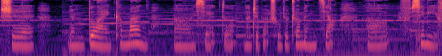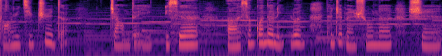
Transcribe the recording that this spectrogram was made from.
是嗯布莱克曼嗯写的。那这本书就专门讲呃心理防御机制的这样的一一些。呃，相关的理论，但这本书呢是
